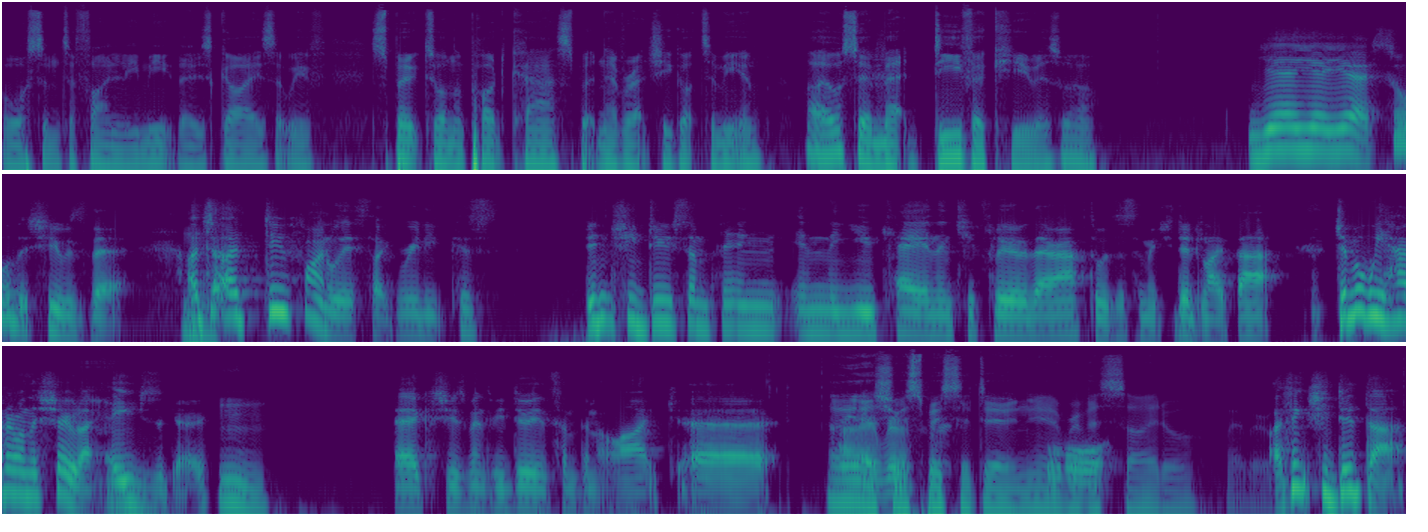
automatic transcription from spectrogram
awesome to finally meet those guys that we've spoke to on the podcast, but never actually got to meet them. I also met Diva Q as well. Yeah, yeah, yeah. I saw that she was there. I, Mm. ju- I do find all this like really because didn't she do something in the UK and then she flew over there afterwards or something? She did like that. Do you remember we had her on the show like ages ago? Mm. because she was meant to be doing something like. Uh, Oh yeah, Uh, she River- was supposed to do yeah or- Riverside or whatever. I think she did that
